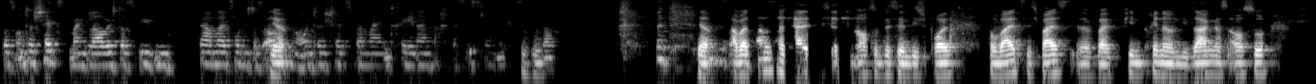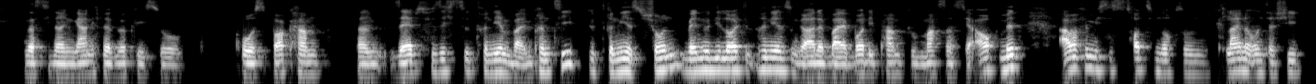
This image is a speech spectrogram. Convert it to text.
das unterschätzt man, glaube ich, das Üben. Damals habe ich das auch ja. immer unterschätzt bei meinen Trainern. Ach, das ist ja nichts. Mhm. Doch. Ja, aber da unterscheidet sich ja dann auch so ein bisschen die Spreu vom Weizen. Ich weiß, äh, bei vielen Trainern, die sagen das auch so, dass die dann gar nicht mehr wirklich so groß Bock haben, dann selbst für sich zu trainieren, weil im Prinzip, du trainierst schon, wenn du die Leute trainierst. Und gerade bei Body Pump, du machst das ja auch mit, aber für mich ist es trotzdem noch so ein kleiner Unterschied,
